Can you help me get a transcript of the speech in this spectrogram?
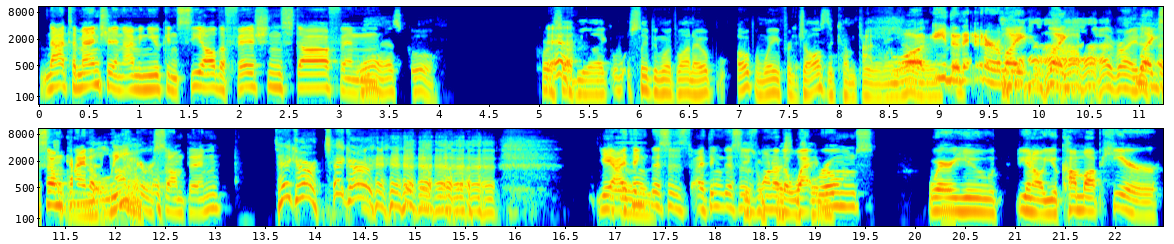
Not to mention, I mean, you can see all the fish and stuff, and Yeah, that's cool. Of course, Yeah. I'd be like sleeping with one eye op- open, waiting for Jaws to come through the uh, window. well, either that or like, like, right, like some kind of leak or something. Take her, take her. Yeah, I think this is I think this is one of the wet chamber? rooms where you you know you come up here,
